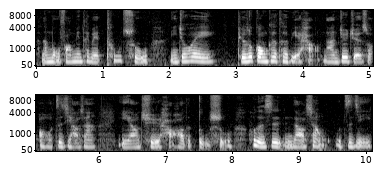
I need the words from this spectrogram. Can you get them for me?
可能某方面特别突出，你就会，比如说功课特别好，然后你就觉得说，哦，自己好像也要去好好的读书，或者是你知道，像我自己。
